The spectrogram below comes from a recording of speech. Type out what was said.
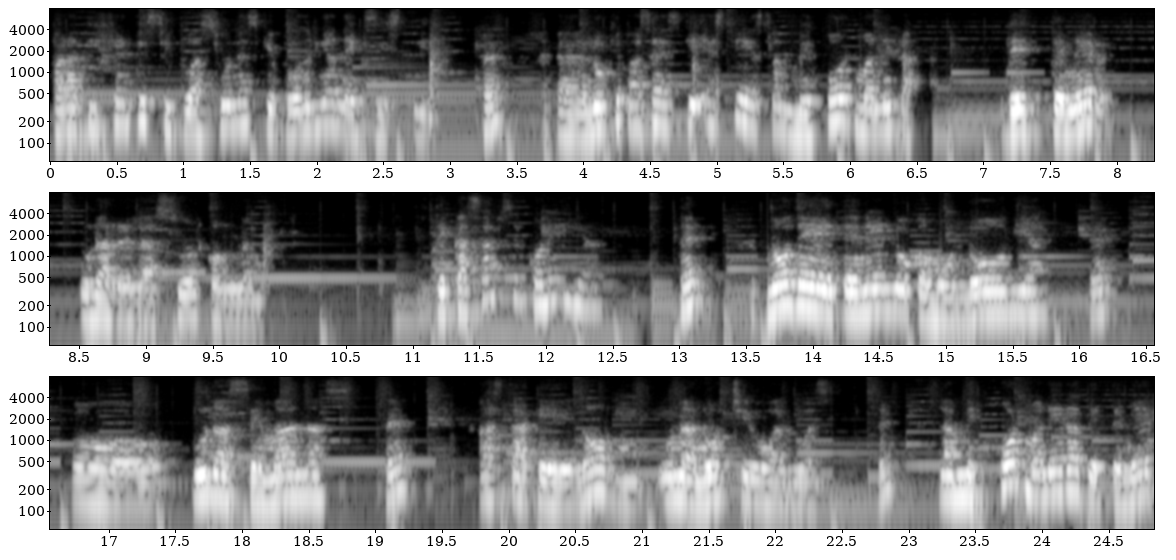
para diferentes situaciones que podrían existir. lo que pasa es que esta es la mejor manera de tener una relación con una mujer, de casarse con ella, ¿eh? no de tenerlo como novia ¿eh? o unas semanas ¿eh? hasta que no una noche o algo así. La mejor manera de tener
